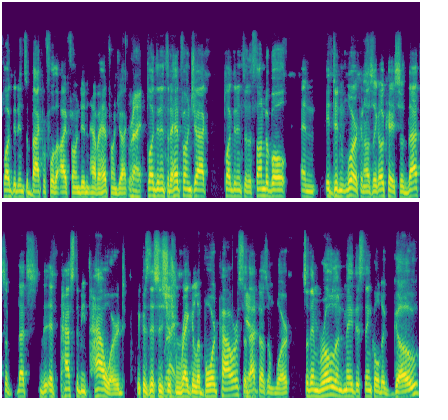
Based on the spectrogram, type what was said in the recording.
plugged it into back before the iPhone didn't have a headphone jack. Right. Plugged it into the headphone jack, plugged it into the Thunderbolt, and it didn't work. And I was like, okay, so that's a that's it has to be powered because this is just regular board power, so Yeah. that doesn't work. So then Roland made this thing called a Go,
